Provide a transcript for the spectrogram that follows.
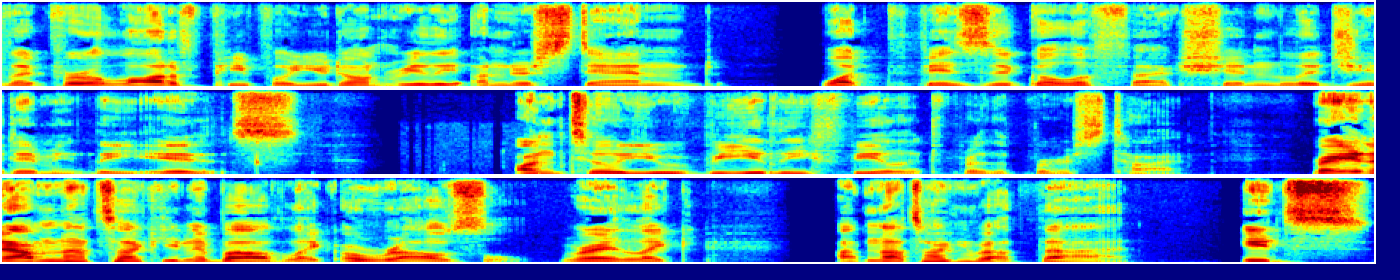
like for a lot of people, you don't really understand what physical affection legitimately is until you really feel it for the first time, right? And I'm not talking about like arousal, right? Like I'm not talking about that. It's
